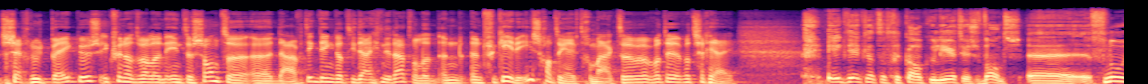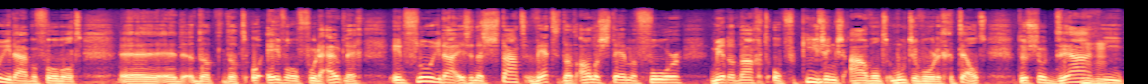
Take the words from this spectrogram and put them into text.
zegt Ruud Peek dus. Ik vind dat wel een interessante, David. Ik denk dat hij daar inderdaad wel een een verkeerde inschatting heeft gemaakt. Uh, wat, uh, wat zeg jij? Ik denk dat het gecalculeerd is, want uh, Florida bijvoorbeeld, uh, dat, dat even voor de uitleg. In Florida is er een staatwet dat alle stemmen voor middernacht op verkiezingsavond moeten worden geteld. Dus zodra -hmm. die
